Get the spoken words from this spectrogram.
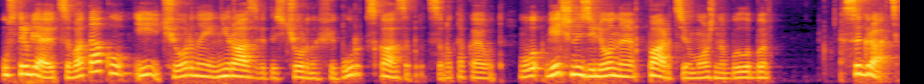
устремляются в атаку, и черные, неразвитость черных фигур сказывается. Вот такая вот вечно зеленая партию можно было бы сыграть.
